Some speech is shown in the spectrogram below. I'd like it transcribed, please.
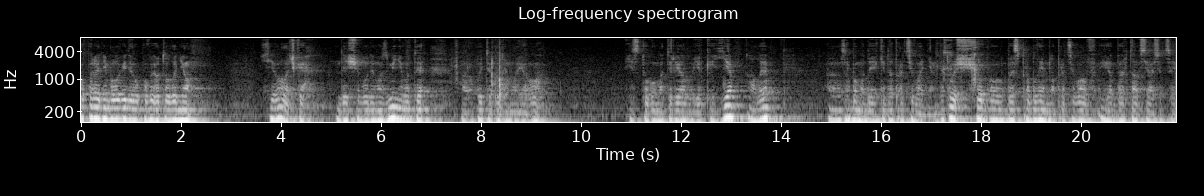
Попереднє було відео по виготовленню сівалочки. Дещо будемо змінювати, а робити будемо його із того матеріалу, який є, але зробимо деякі допрацювання. Для того, щоб безпроблемно працював і обертався ось цей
